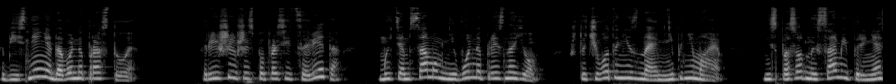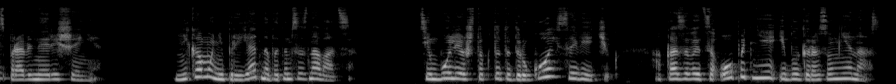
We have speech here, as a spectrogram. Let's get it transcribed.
Объяснение довольно простое. Решившись попросить совета, мы тем самым невольно признаем – что чего-то не знаем, не понимаем, не способны сами принять правильное решение. Никому неприятно в этом сознаваться. Тем более, что кто-то другой, советчик, оказывается опытнее и благоразумнее нас.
